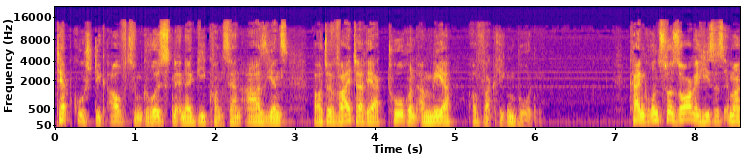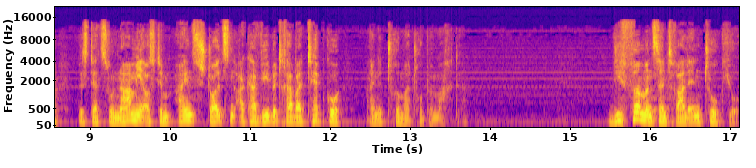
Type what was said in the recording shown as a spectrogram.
TEPCO stieg auf zum größten Energiekonzern Asiens, baute weiter Reaktoren am Meer auf wackligem Boden. Kein Grund zur Sorge, hieß es immer, bis der Tsunami aus dem einst stolzen AKW-Betreiber TEPCO eine Trümmertruppe machte. Die Firmenzentrale in Tokio.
